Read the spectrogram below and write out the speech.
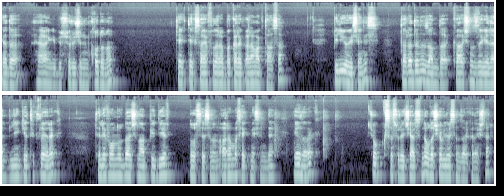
ya da herhangi bir sürücünün kodunu tek tek sayfalara bakarak aramaktansa biliyor iseniz Taradığınız anda karşınıza gelen linke tıklayarak telefonunuzda açılan PDF dosyasının arama sekmesinde yazarak çok kısa süre içerisinde ulaşabilirsiniz arkadaşlar.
